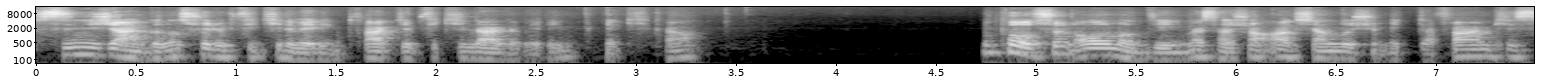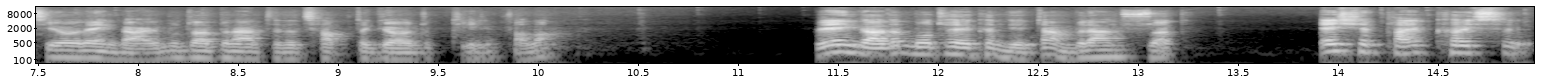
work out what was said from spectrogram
sizin jungle'ın şöyle bir fikir vereyim. Farklı fikirler de vereyim. Bir dakika. Bu pozisyon olmadı diyelim. Mesela şu an Action Lucian midde. Farm kesiyor Rengar. Burada Brent'e de tapta gördük diyelim falan. Rengar da bota yakın diyelim. Tamam Brent uzak. Ashe Pike Kayısı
